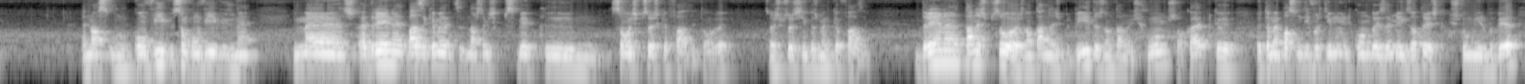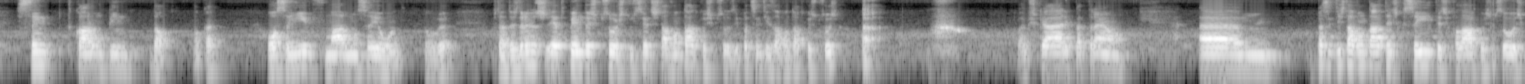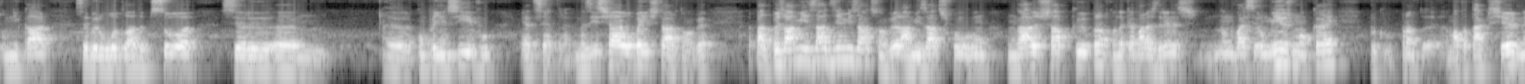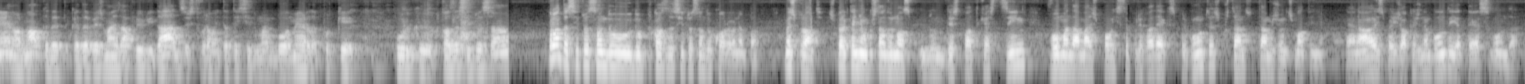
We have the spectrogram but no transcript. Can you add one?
A nosso, um convívio, são convívios, né? Mas a drena, basicamente, nós temos que perceber que hum, são as pessoas que a fazem, estão a ver? São as pessoas simplesmente que a fazem. Drena está nas pessoas, não está nas bebidas, não está nos fumos, ok? Porque eu também posso me divertir muito com dois amigos ou três que costumam ir beber sem tocar um pingo de álcool, ok? Ou sem ir fumar não sei aonde, estão a ver? Portanto, as drenas é, depende das pessoas, tu sentes-te à vontade com as pessoas e para te sentir à vontade com as pessoas, vai buscar e patrão, um, para sentir-te à vontade tens que sair, tens que falar com as pessoas, comunicar, saber o outro lado da pessoa, ser um, uh, ah, compreensivo, etc. Mas isso já é o bem-estar, estão a ver? Epá, depois há amizades e amizades, estão a ver? Há amizades com um, um gajo sabe que pronto, quando acabar as drenas não vai ser o mesmo, ok? Porque pronto, a malta está a crescer, né? é normal, cada, cada vez mais há prioridades. Este verão então tem sido uma boa merda, porquê? Porque, por causa da situação. Pronto, a situação do, do, por causa da situação do corona, pá. Mas pronto, espero que tenham gostado do nosso, do, deste podcastzinho. Vou mandar mais para o Insta Privadex perguntas, portanto, estamos juntos, maltinha. É nóis, beijocas na bunda e até a segunda.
